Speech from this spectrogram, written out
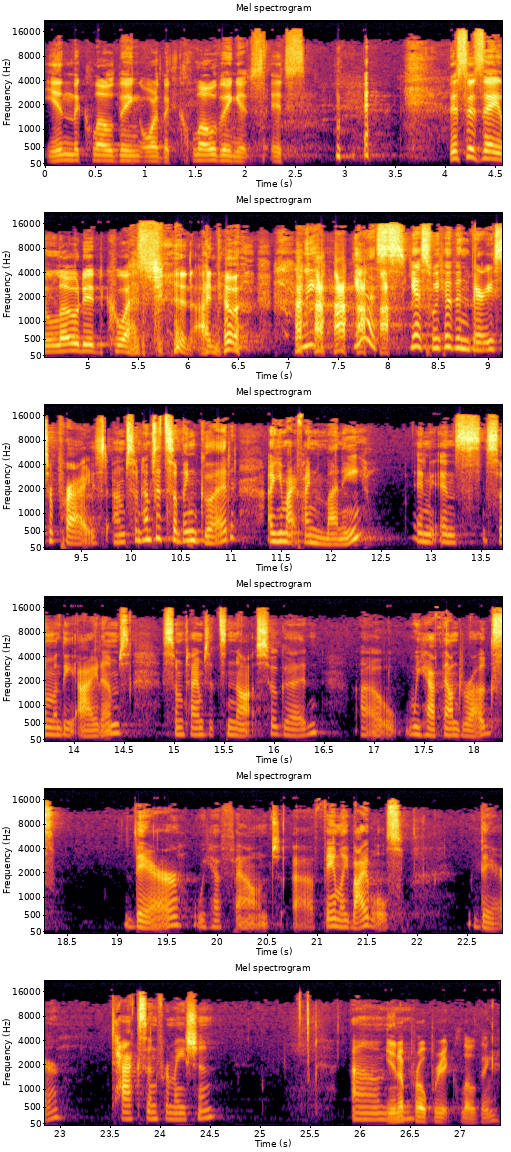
in the clothing or the clothing it's it's This is a loaded question. I know. We, yes, yes, we have been very surprised. Um, sometimes it's something good. Uh, you might find money in, in s- some of the items. Sometimes it's not so good. Uh, we have found drugs there. We have found uh, family Bibles there, tax information. Um, inappropriate clothing.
